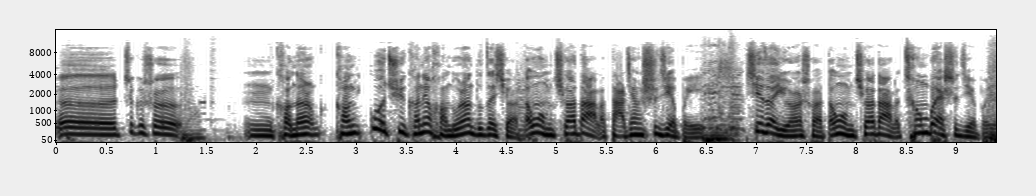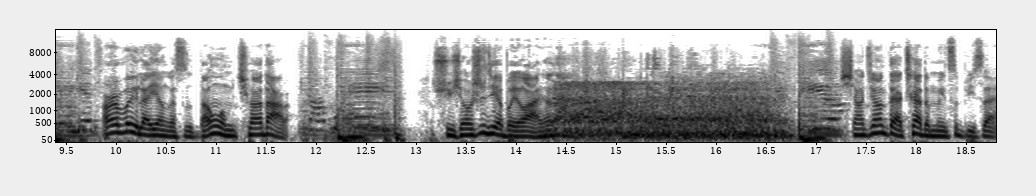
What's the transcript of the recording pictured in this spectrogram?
呃，这个是，嗯，可能肯过去肯定很多人都在想，等我们强大了，打进世界杯。现在有人说，等我们强大了，承办世界杯。而未来应该是，等我们强大了，取消世界杯啊！真的。心惊胆颤的每次比赛，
